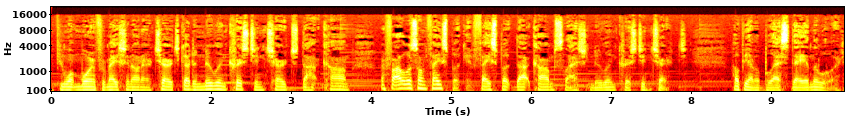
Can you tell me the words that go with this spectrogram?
If you want more information on our church, go to newlandchristianchurch.com or follow us on Facebook at facebook.com slash Newland Christian Church. Hope you have a blessed day in the Lord.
